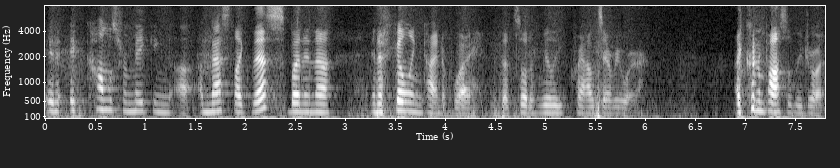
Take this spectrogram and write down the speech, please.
It, it comes from making a, a mess like this, but in a, in a filling kind of way that sort of really crowds everywhere. I couldn't possibly draw it.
